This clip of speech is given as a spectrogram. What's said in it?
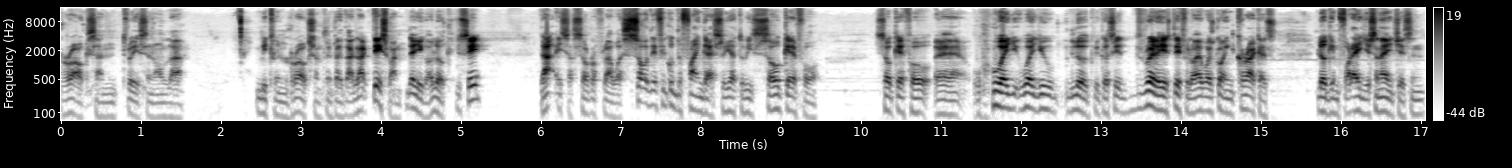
rocks and trees and all that. In between rocks and things like that. Like this one. There you go. Look, you see? That is a sorrow flower. So difficult to find, guys. So you have to be so careful. So careful uh, where you where you look because it really is difficult. I was going crackers looking for ages and ages and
